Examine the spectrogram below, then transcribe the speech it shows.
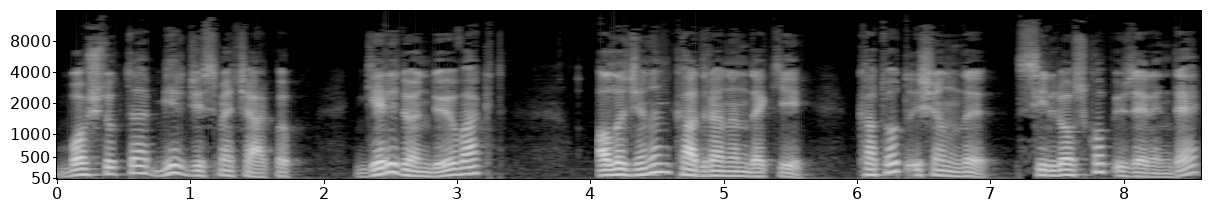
boşlukta bir cisme çarpıp geri döndüğü vakt alıcının kadranındaki katot ışınlı silloskop üzerinde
